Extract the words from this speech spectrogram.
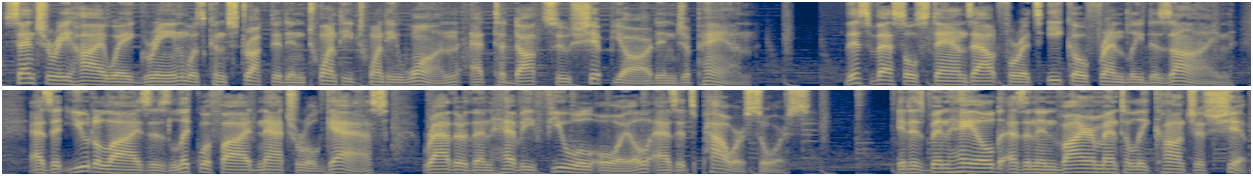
Century Highway Green was constructed in 2021 at Tadotsu Shipyard in Japan. This vessel stands out for its eco-friendly design, as it utilizes liquefied natural gas rather than heavy fuel oil as its power source. It has been hailed as an environmentally conscious ship,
